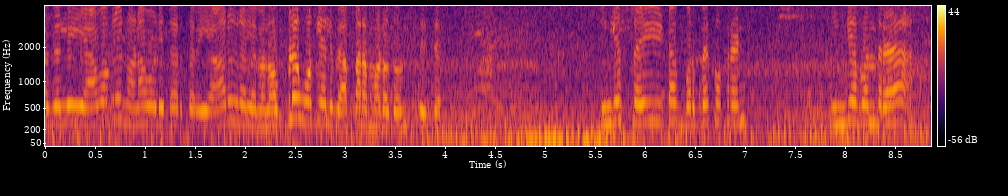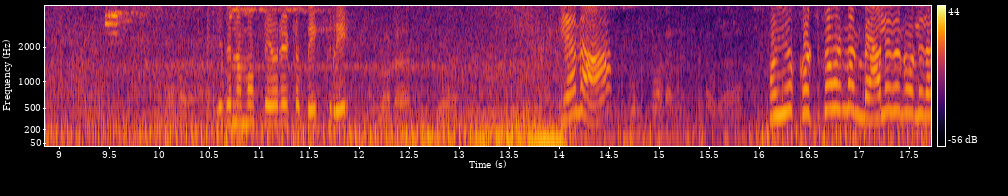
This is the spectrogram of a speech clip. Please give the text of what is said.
ಅದರಲ್ಲಿ ಯಾವಾಗಲೂ ನೊಣ ಹೊಡಿತಾ ಇರ್ತಾರೆ, ಯಾರು ಇರಲ್ಲ. ನಾನು ಒಬ್ಬಳೇ ಹೋಗಿ ಅಲ್ಲಿ ವ್ಯಾಪಾರ ಮಾಡೋದು ಅನಿಸ್ತೈತೆ ಹಿಂಗೆ ಸ್ಟ್ರೈಟಾಗಿ ಬರಬೇಕು ಫ್ರೆಂಡ್ಸ್ ಹಿಂಗೆ ಬಂದರೆ ಇದು ನಮ್ಮ ಫೇವ್ರೇಟ್ ಬೇಕ್ರಿ ಏನಾ? ಅಯ್ಯೋ ಕಟ್ತವ್ರೆ ನಾನು ಮೇಲೆ ನೋಡಲಿಲ್ಲ,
